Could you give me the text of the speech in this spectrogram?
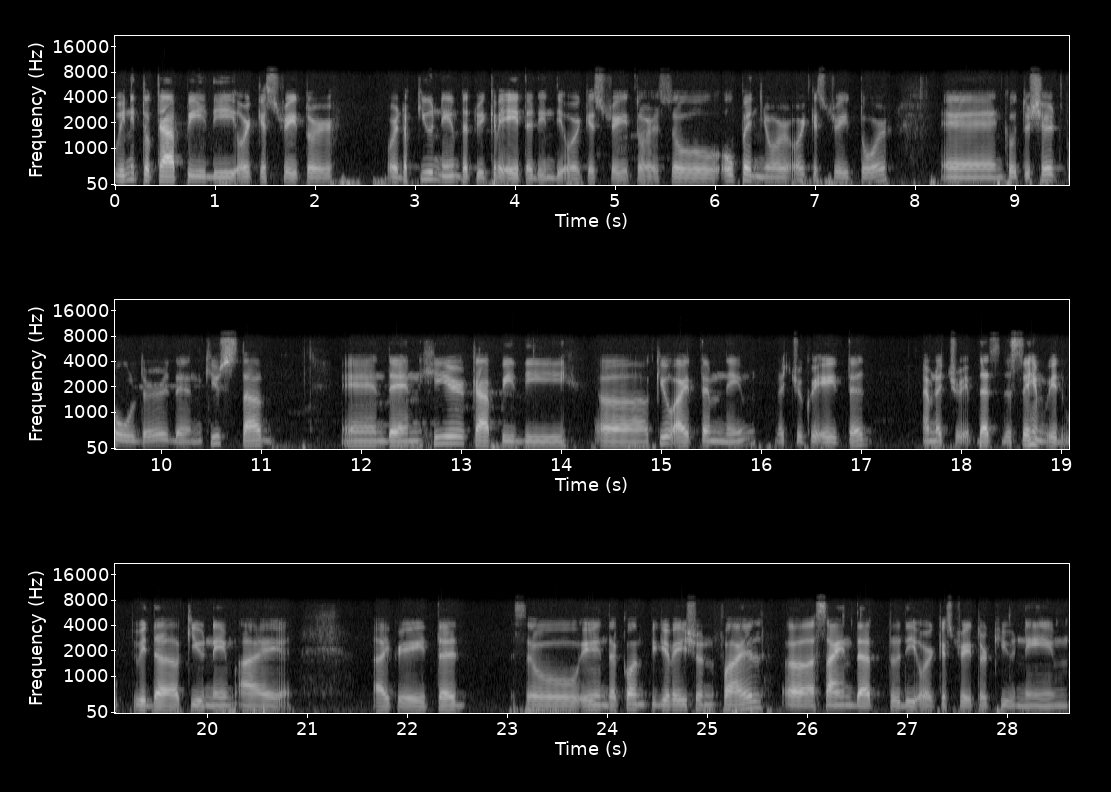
we need to copy the orchestrator or the queue name that we created in the orchestrator. So open your orchestrator and go to shared folder, then queues tab, and then here copy the uh, queue item name that you created. I'm not sure if that's the same with with the queue name I I created. So in the configuration file, uh, assign that to the orchestrator queue name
